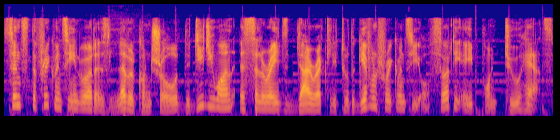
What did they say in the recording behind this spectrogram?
Since the frequency inverter is level controlled, the DG1 accelerates directly to the given frequency of 38.2 Hz.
